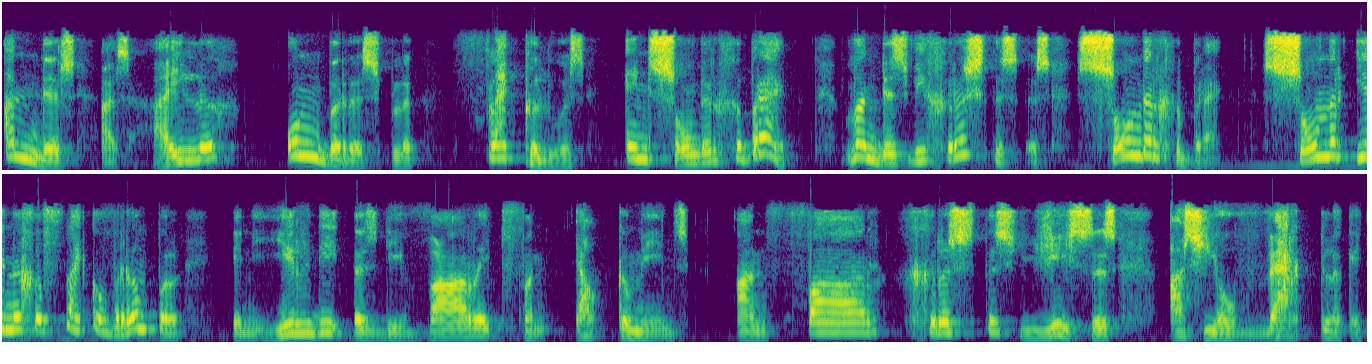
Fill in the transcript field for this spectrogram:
anders as heilig onberispelik vlekkeloos en sonder gebrek. Want dis wie Christus is sonder gebrek sonder enige vlek of rimpel. En hierdie is die waarheid van elke mens aanvaar Christus Jesus as jou werklikheid,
